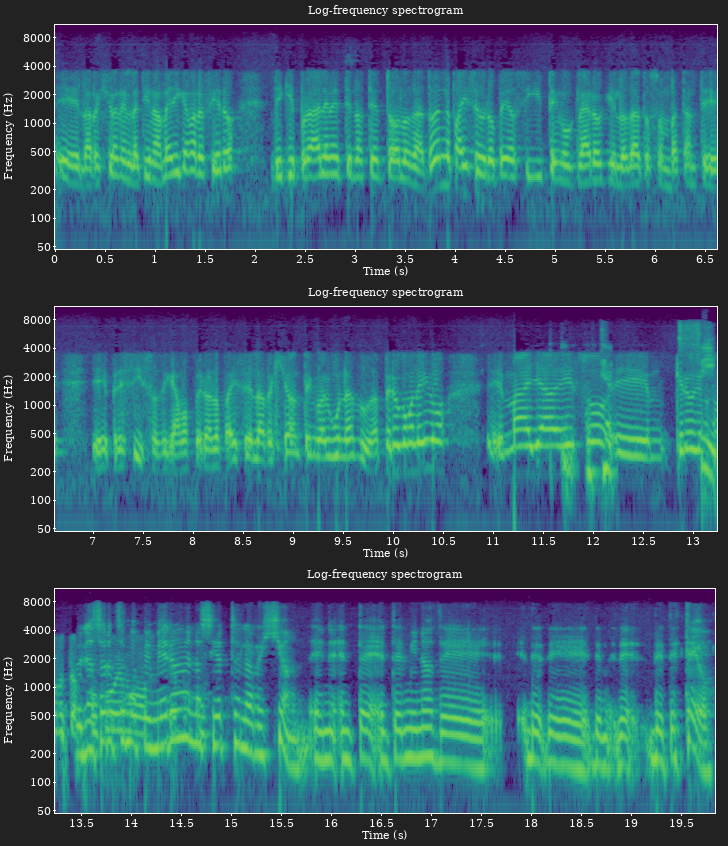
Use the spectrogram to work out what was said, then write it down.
eh, la región en Latinoamérica me refiero, de que probablemente no estén todos los datos. En los países europeos sí tengo claro que los datos son bastante eh, precisos, digamos, pero en los países de la región tengo algunas dudas. Pero como le digo, eh, más allá de eso, creo que sí, nosotros pero nosotros somos primeros, ¿no es cierto?, en la región, en, en, términos de, de, de, de testeo.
